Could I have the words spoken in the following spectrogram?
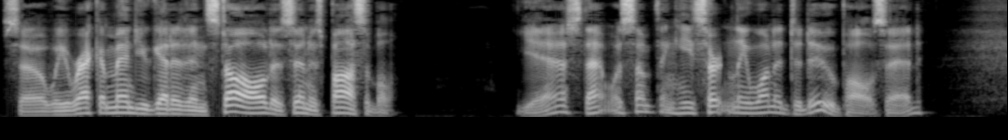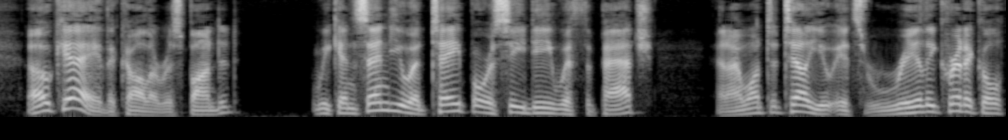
so we recommend you get it installed as soon as possible. Yes, that was something he certainly wanted to do, Paul said. Okay, the caller responded. We can send you a tape or CD with the patch, and I want to tell you it's really critical.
